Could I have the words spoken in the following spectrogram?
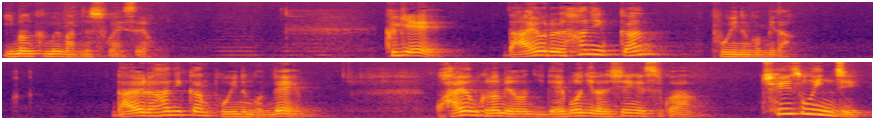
이만큼을 만들 수가 있어요. 그게 나열을 하니까 보이는 겁니다. 나열을 하니까 보이는 건데, 과연 그러면 이 4번이라는 시행 횟수가 최소인지,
